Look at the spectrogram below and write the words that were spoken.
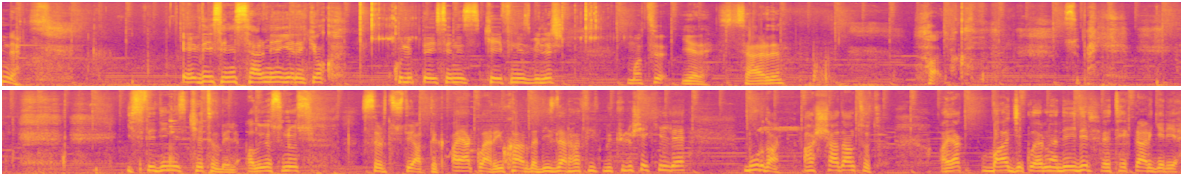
Şimdi evdeyseniz sermeye gerek yok. Kulüpteyseniz keyfiniz bilir. Matı yere serdim. Hadi bakalım. Süper. İstediğiniz kettlebell'i alıyorsunuz. Sırt üstü yattık. Ayaklar yukarıda, dizler hafif bükülü şekilde. Buradan aşağıdan tut. Ayak bağcıklarına değdir ve tekrar geriye.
